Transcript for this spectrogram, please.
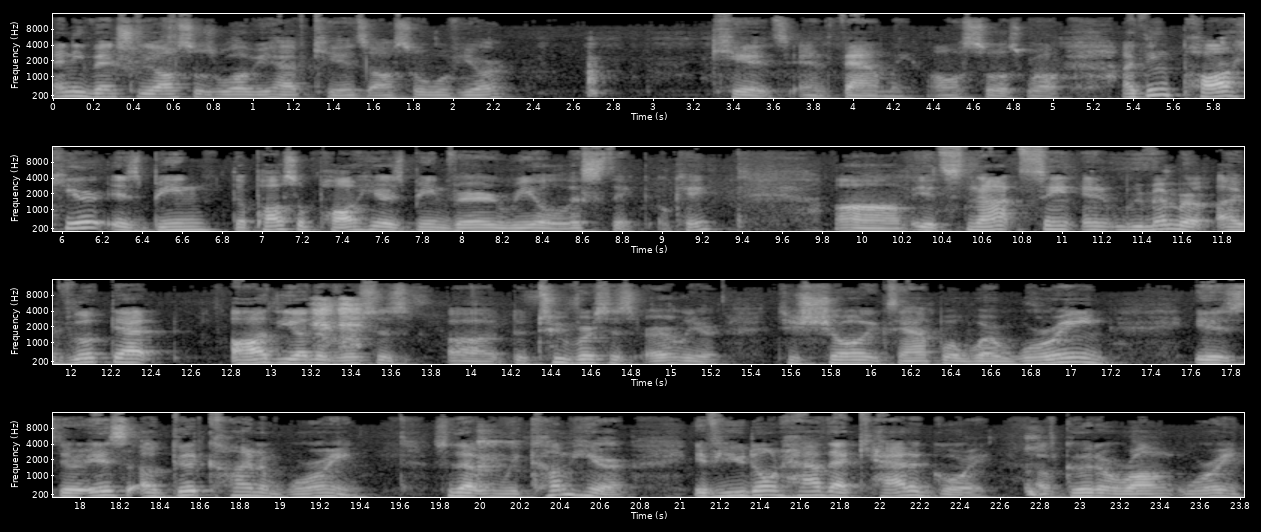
and eventually also as well if you have kids, also with your kids and family also as well. I think Paul here is being the apostle Paul here is being very realistic. Okay, um, it's not saying. And remember, I've looked at all the other verses, uh, the two verses earlier, to show example where worrying is there is a good kind of worrying, so that when we come here, if you don't have that category of good or wrong worrying,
